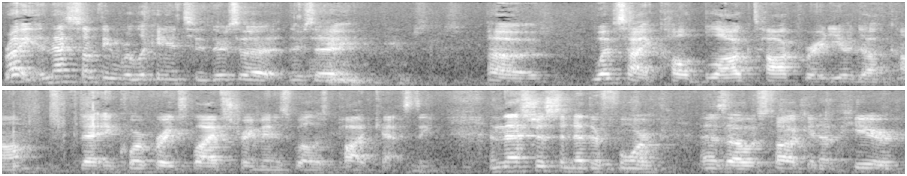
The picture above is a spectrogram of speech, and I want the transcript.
Right, and that's something we're looking into. There's a there's a uh, website called blogtalkradio.com that incorporates live streaming as well as podcasting, and that's just another form. As I was talking up here,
